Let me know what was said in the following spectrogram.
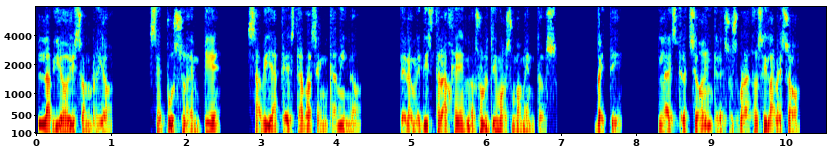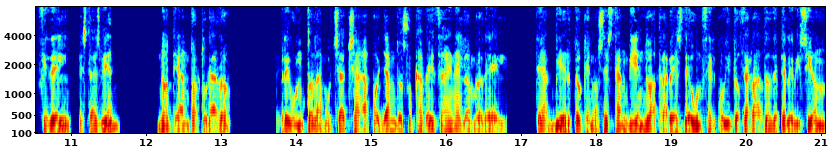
la vio y sonrió. Se puso en pie. Sabía que estabas en camino. Pero me distraje en los últimos momentos. Betty. La estrechó entre sus brazos y la besó. Fidel, ¿estás bien? ¿No te han torturado? Preguntó la muchacha apoyando su cabeza en el hombro de él. Te advierto que nos están viendo a través de un circuito cerrado de televisión,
